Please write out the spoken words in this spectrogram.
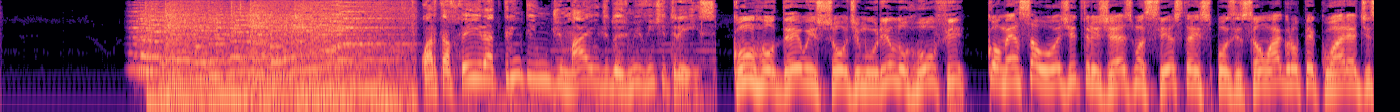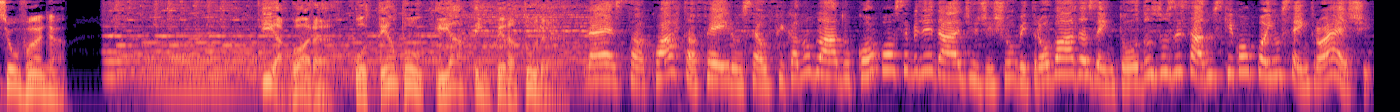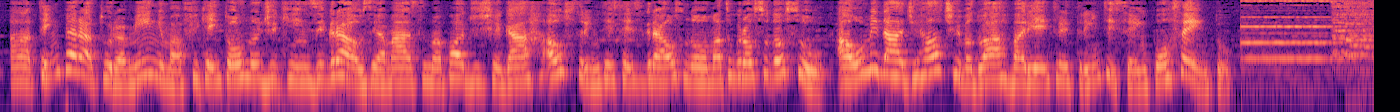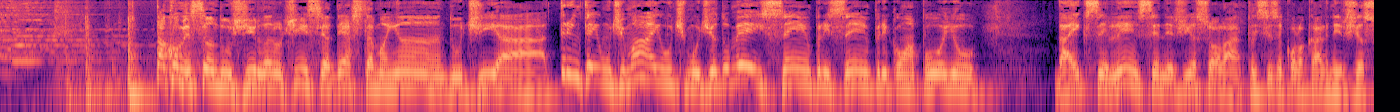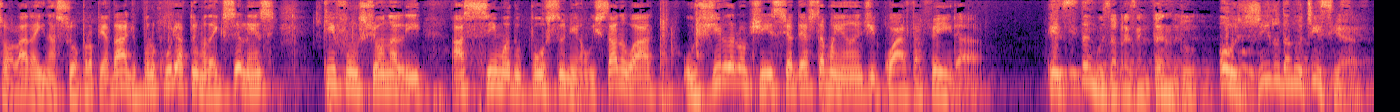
Quarta-feira, 31 de maio de 2023. Com rodeio e show de Murilo Rolfe, começa hoje 36 Exposição Agropecuária de Silvânia. E agora, o tempo e a temperatura. Nesta quarta-feira, o céu fica nublado com possibilidade de chuva e trovadas em todos os estados que compõem o centro-oeste. A temperatura mínima fica em torno de 15 graus e a máxima pode chegar aos 36 graus no Mato Grosso do Sul. A umidade relativa do ar varia entre 30 e 100%. Tá começando o giro da notícia desta manhã do dia 31 de maio, último dia do mês, sempre, sempre com apoio da Excelência Energia Solar. Precisa colocar energia solar aí na sua propriedade? Procure a turma da Excelência que funciona ali acima do posto União. Está no ar o giro da notícia desta manhã de quarta-feira. Estamos apresentando o giro da notícia.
